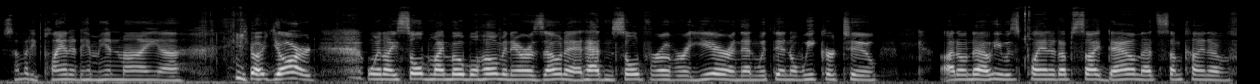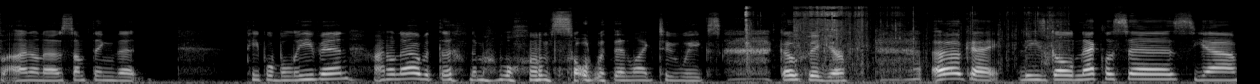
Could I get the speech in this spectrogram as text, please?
Somebody planted him in my uh, yard when I sold my mobile home in Arizona. It hadn't sold for over a year. And then within a week or two, I don't know, he was planted upside down. That's some kind of, I don't know, something that people believe in. I don't know, but the, the mobile home sold within like two weeks. Go figure. Okay, these gold necklaces, yeah,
